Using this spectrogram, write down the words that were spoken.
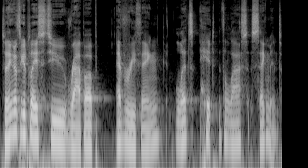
So I think that's a good place to wrap up everything. Let's hit the last segment.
